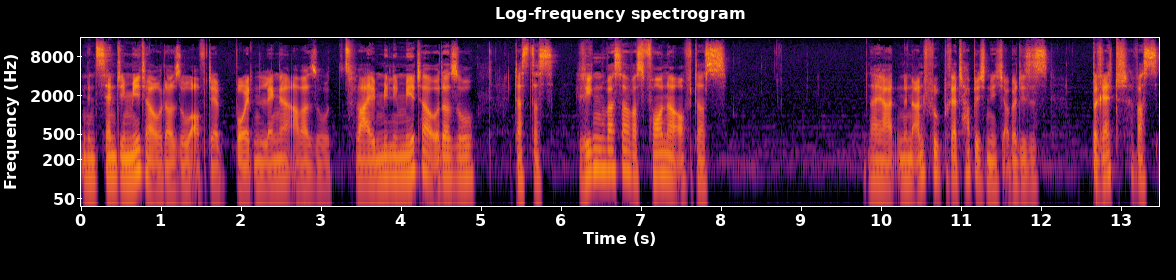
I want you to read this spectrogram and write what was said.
einen Zentimeter oder so auf der Beutenlänge, aber so zwei Millimeter oder so, dass das Regenwasser, was vorne auf das, naja, ein Anflugbrett habe ich nicht, aber dieses Brett, was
